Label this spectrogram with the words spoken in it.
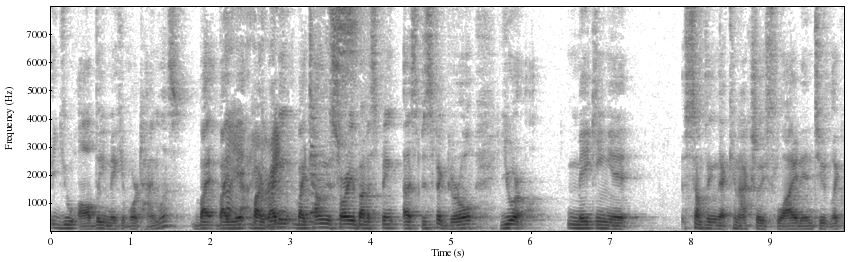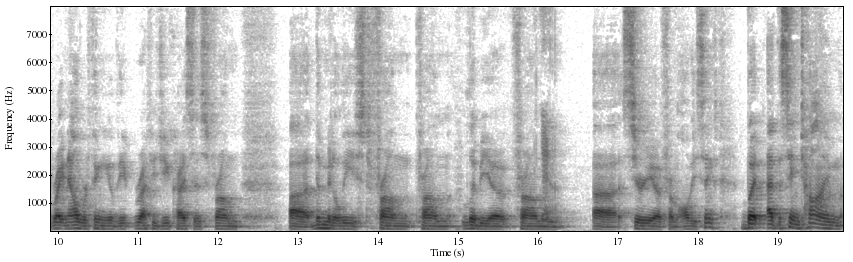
you oddly make it more timeless. By by Oh, yeah, by writing by telling the story about a, a specific girl you are making it something that can actually slide into like right now we're thinking of the refugee crisis from uh, the Middle East from from Libya from Yeah. uh, Syria from all these things but at the same time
